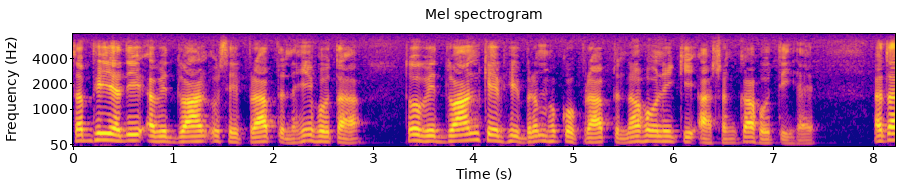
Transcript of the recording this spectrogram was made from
तब भी यदि अविद्वान उसे प्राप्त नहीं होता तो विद्वान के भी ब्रह्म को प्राप्त न होने की आशंका होती है। अतः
